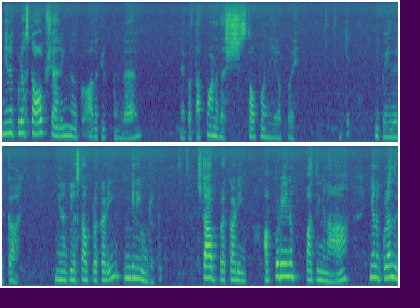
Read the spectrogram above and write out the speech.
எனக்குள்ளே ஸ்டாப் ஷேரிங் இருக்கும் அதை கிளிக் பண்ணுங்க. நான் இப்போ தப்பானதை ஸ்டாப் பண்ணிட ஓகே இப்போ இது இருக்கா? எனக்குள்ள ஸ்டாப் ரெக்கார்டிங் இங்கேயும் இருக்கு. ஸ்டாப் ரெக்கார்டிங் அப்படின்னு பார்த்தீங்கன்னா எனக்குள்ள அந்த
